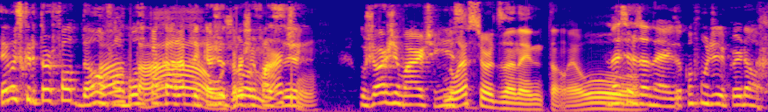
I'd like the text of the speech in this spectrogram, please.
Tem um escritor faldão, ah, famoso tá. pra caralho, que ajudou a fazer. Martin. O Jorge Martin, isso. Não é Senhor dos Anéis, então, é o. Não é Senhor dos Anéis, eu confundi, perdão.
